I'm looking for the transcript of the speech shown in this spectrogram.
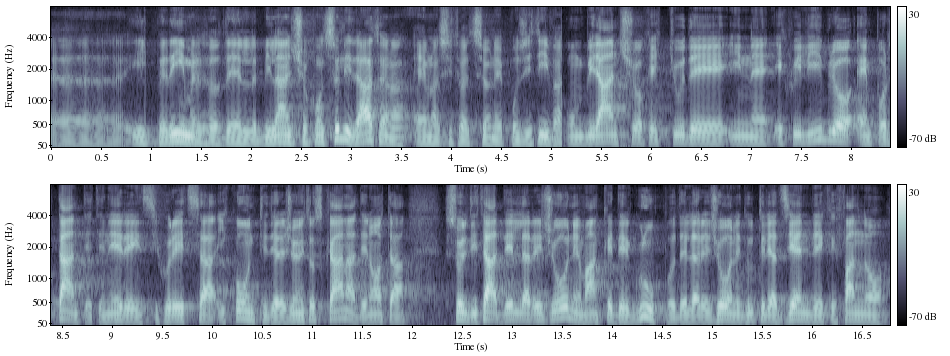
eh, il perimetro del bilancio consolidato è una, è una, situazione positiva. Un bilancio che chiude in equilibrio è importante tenere in sicurezza i conti della Regione Toscana, denota solidità della Regione ma anche del gruppo della Regione, tutte le aziende che fanno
